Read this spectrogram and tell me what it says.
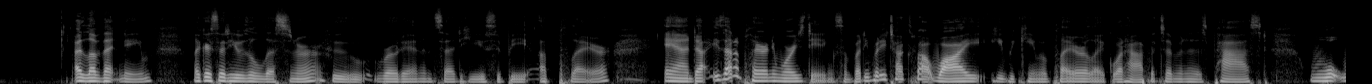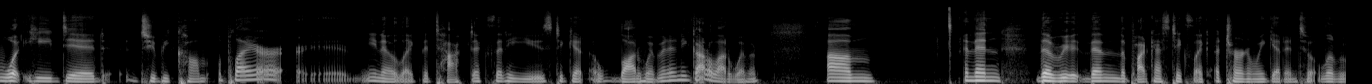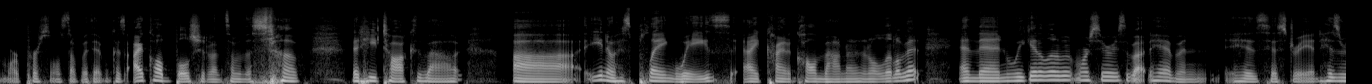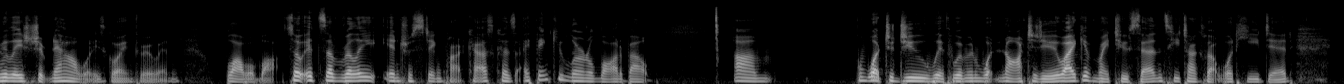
I love that name. Like I said, he was a listener who wrote in and said he used to be a player. And uh, he's not a player anymore. He's dating somebody, but he talks about why he became a player, like what happened to him in his past, what what he did to become a player. uh, You know, like the tactics that he used to get a lot of women, and he got a lot of women. Um, and then the re- then the podcast takes like a turn, and we get into a little bit more personal stuff with him because I call bullshit on some of the stuff that he talks about. Uh, you know, his playing ways. I kind of call him out on it a little bit. And then we get a little bit more serious about him and his history and his relationship now, what he's going through, and blah, blah, blah. So it's a really interesting podcast because I think you learn a lot about um, what to do with women, what not to do. I give my two cents. He talks about what he did.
